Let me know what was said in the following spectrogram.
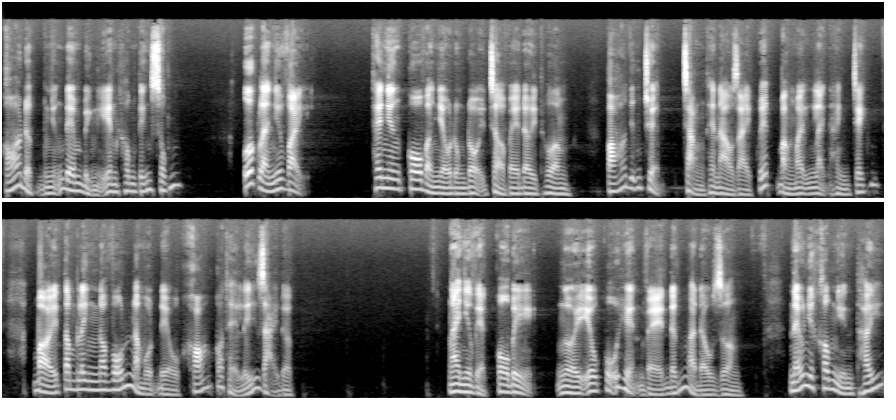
có được những đêm bình yên không tiếng súng. Ước là như vậy. Thế nhưng cô và nhiều đồng đội trở về đời thường. Có những chuyện chẳng thể nào giải quyết bằng mệnh lệnh hành chính. Bởi tâm linh nó vốn là một điều khó có thể lý giải được. Ngay như việc cô bị người yêu cũ hiện về đứng ở đầu giường. Nếu như không nhìn thấy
